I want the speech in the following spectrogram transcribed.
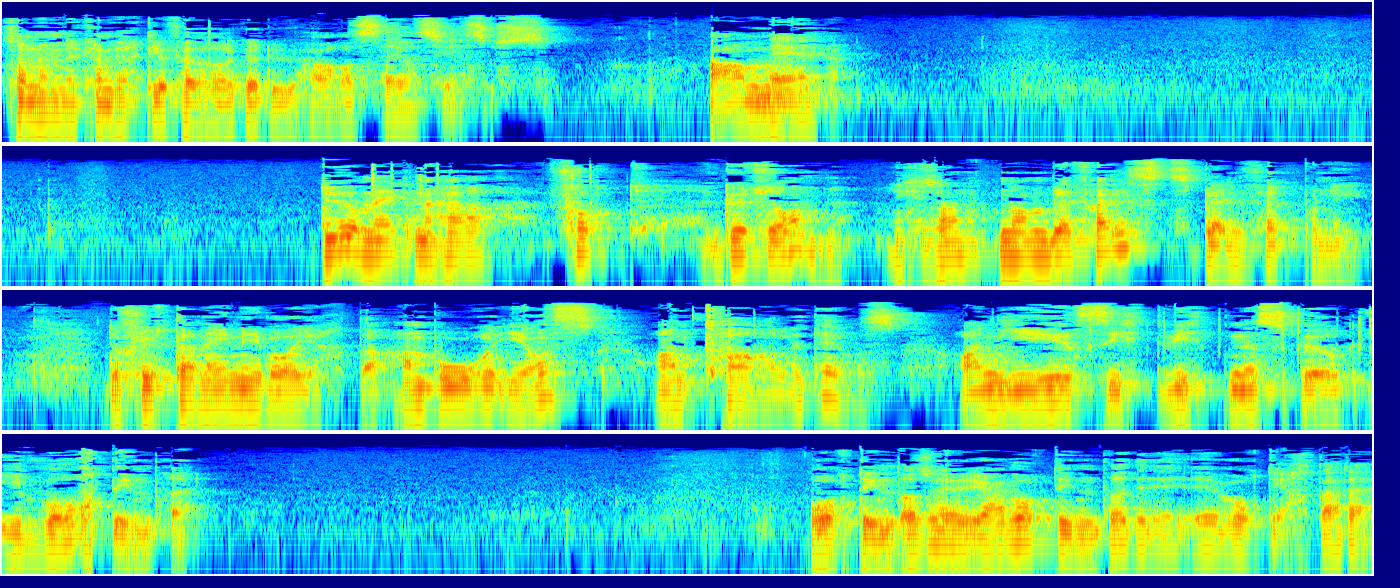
sånn at vi kan virkelig få høre hva du har å si oss, Jesus. Amen. Du og meg, vi har fått Guds ånd. ikke sant? Når han ble frelst, ble han født på ny. Da flytter han inn i våre hjerter. Han bor i oss, og han taler til oss. Og han gir sitt vitnesbyrd i vårt indre. Vårt indre, ja, vårt indre, det er vårt hjerte, det.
